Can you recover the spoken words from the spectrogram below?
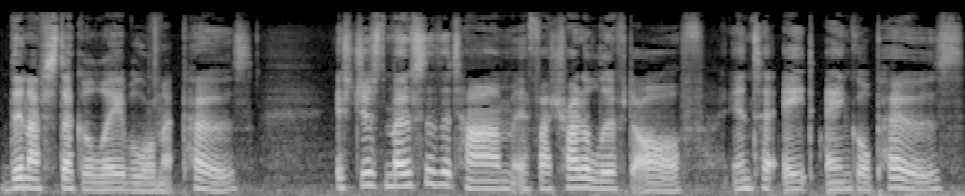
then I've stuck a label on that pose. It's just most of the time, if I try to lift off into eight angle pose,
